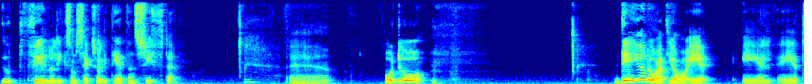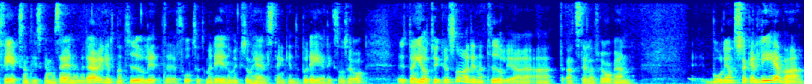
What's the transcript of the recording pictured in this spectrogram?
uppfyller liksom sexualitetens syfte. Eh, och då... Det gör då att jag är, är, är tveksam till, ska man säga, nej men det här är helt naturligt, eh, fortsätt med det hur mycket som helst, tänk inte på det, liksom så. Utan jag tycker snarare det är naturligare att, att ställa frågan, borde jag inte försöka leva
